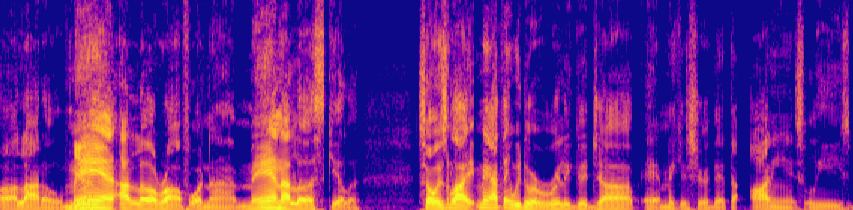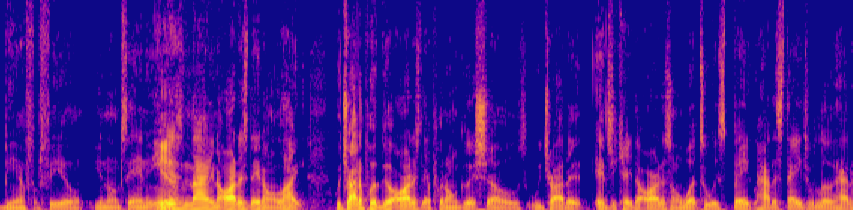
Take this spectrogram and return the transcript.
uh, Latto. Man, I love Rob 49. Man, I love Skilla." So it's like, man, I think we do a really good job at making sure that the audience leaves being fulfilled. You know what I'm saying? And Yeah. it's not even the artists they don't like. We try to put good artists that put on good shows. We try to educate the artists on what to expect, how the stage would look, how to,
